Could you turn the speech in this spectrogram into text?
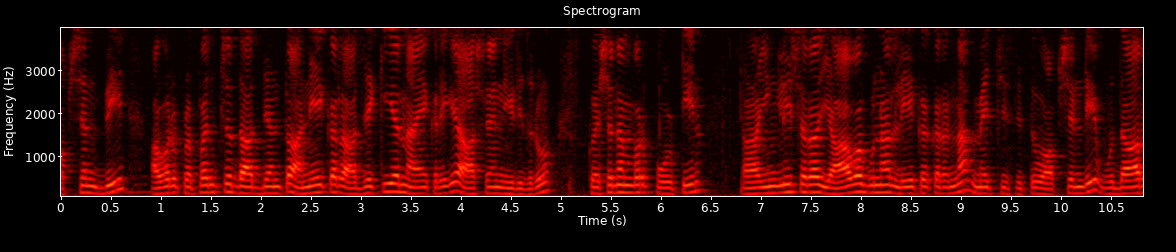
ಆಪ್ಷನ್ ಬಿ ಅವರು ಪ್ರಪಂಚದಾದ್ಯಂತ ಅನೇಕ ರಾಜಕೀಯ ನಾಯಕರಿಗೆ ಆಶ್ರಯ ನೀಡಿದರು. ಕ್ವೆಶನ್ ನಂಬರ್ ಫೋರ್ಟೀನ್ ಇಂಗ್ಲಿಷರ ಯಾವ ಗುಣ ಲೇಖಕರನ್ನು ಮೆಚ್ಚಿಸಿತು? ಆಪ್ಷನ್ ಡಿ ಉದಾರ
